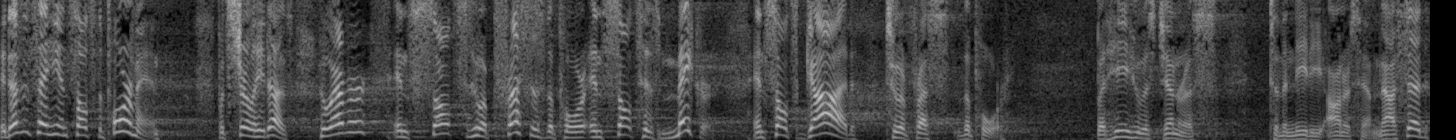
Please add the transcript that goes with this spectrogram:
It doesn't say he insults the poor man, but surely he does. Whoever insults, who oppresses the poor, insults his maker, insults God to oppress the poor. But he who is generous to the needy honors him. Now, I said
